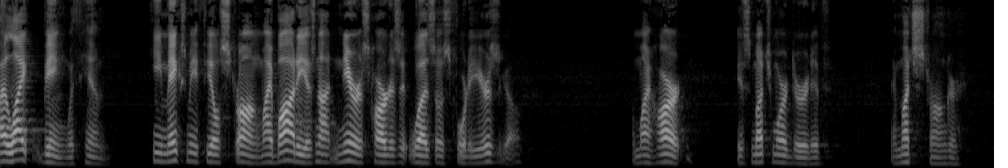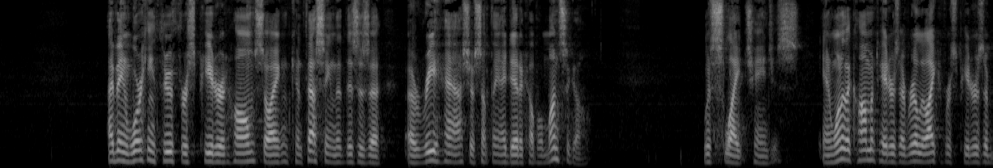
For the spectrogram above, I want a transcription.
I like being with Him. He makes me feel strong. My body is not near as hard as it was those 40 years ago. But my heart is much more durative and much stronger. I've been working through 1 Peter at home, so I'm confessing that this is a, a rehash of something I did a couple months ago with slight changes. And one of the commentators I really like for Peter is a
